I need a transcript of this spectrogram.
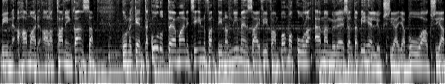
bin Hamad Al Thanin kanssa. Kun kenttäkuuluttaja mainitsi Infantinon nimen, sai FIFAn pomo kuulla MM-yleisöltä vihellyksiä ja buuauksia.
